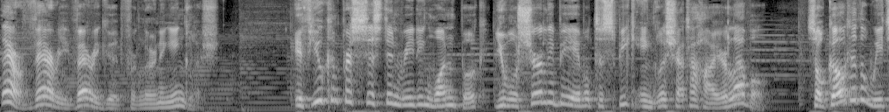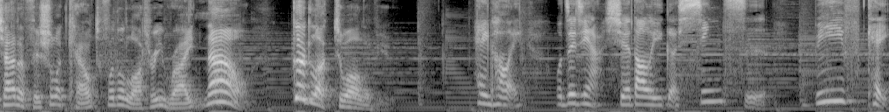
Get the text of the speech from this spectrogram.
They are very, very good for learning English. If you can persist in reading one book, you will surely be able to speak English at a higher level. So go to the WeChat official account for the lottery right now. Good luck to all of you. Hey Colin，我最近啊学到了一个新词，beefcake。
